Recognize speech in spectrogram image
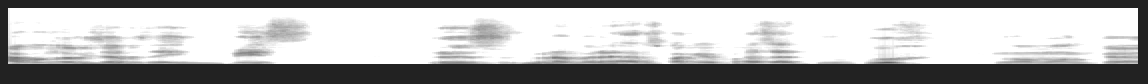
aku nggak bisa bahasa Inggris terus benar-benar harus pakai bahasa tubuh ngomong ke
